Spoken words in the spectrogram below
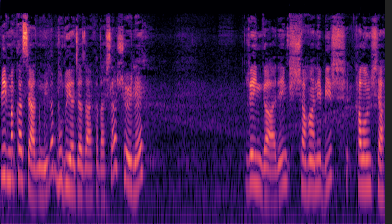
bir makas yardımıyla budayacağız arkadaşlar. Şöyle rengarenk şahane bir kalonşa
